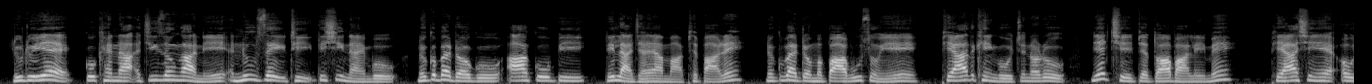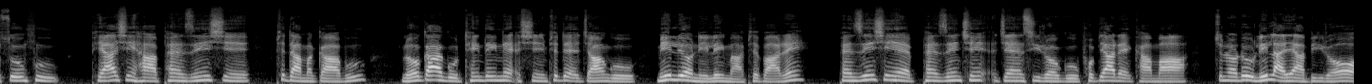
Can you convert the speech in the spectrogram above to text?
။လူတွေရဲ့ကိုယ်ခန္ဓာအကြီးဆုံးကနေအမှုစိတ်အထိသိရှိနိုင်ဖို့နှုတ်ကပတ်တော်ကိုအားကိုးပြီးလေ့လာကြရမှာဖြစ်ပါတယ်။နှုတ်ကပတ်တော်မပါဘူးဆိုရင်ဖះသခင်ကိုကျွန်တော်တို့မျက်ခြေပြတ်သွားပါလိမ့်မယ်။ဖះရှင်ရဲ့အုပ်စိုးမှုဖះရှင်ဟာဖန်ဆင်းရှင်ဖြစ်တာမကဘူး လောကကိုထိမ့်သိမ့်တဲ့အရှင်ဖြစ်တဲ့အကြောင်းကိုမေ့လျော့နေလိမ့်မှာဖြစ်ပါတယ်။ဖန်ဆင်းရှင်ရဲ့ဖန်ဆင်းခြင်းအကြံစီတော်ကိုဖော်ပြတဲ့အခါမှာကျွန်တော်တို့လေ့လာရပြီးတော့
